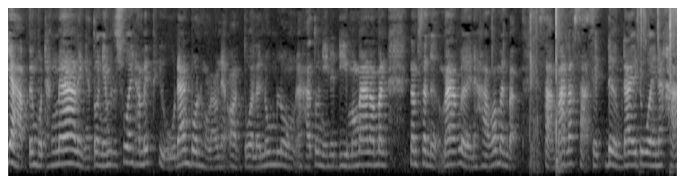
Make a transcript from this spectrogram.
หยาบไปหมดทั้งหน้าอะไรเงี้ยตัวนี้มันจะช่วยทำให้ผิวด้านบนของเราเนี่ยอ่อนตัวและนุ่มลงนะคะ ตัวนี้เนี่ยดีมากๆแล้วมันนำเสนอมากเลยนะคะ ว่ามันแบบสามารถรักษาเซตเดิมได้ด้วยนะคะ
